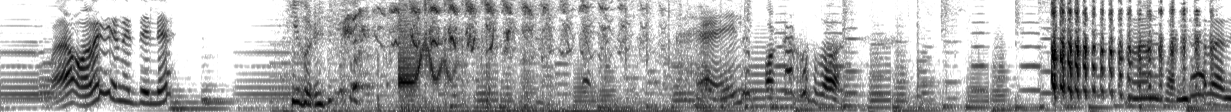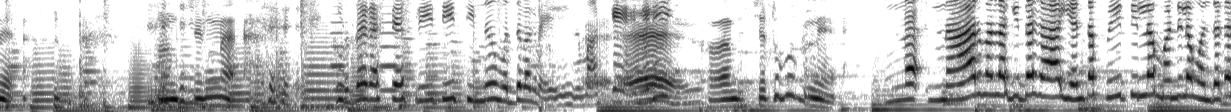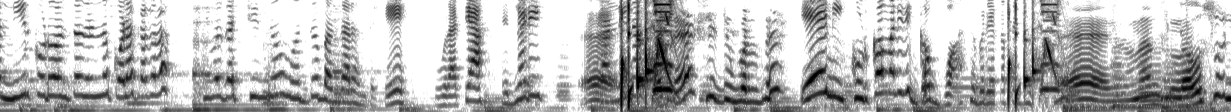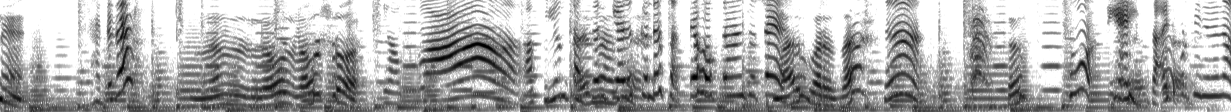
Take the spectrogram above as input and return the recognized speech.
ಬಾ ಒಳಗೆ ಏನೈತಿ ಇಲ್ಲಿ 有人， ಏ, ಇಲ್ಲಿ ಪಕ್ಕ ಕೂತ್ಕೋ ನಾನು ಬಂಗಾರ ನೀ ನನ್ ಚಿನ್ನ ಕುಡ್ದಾಗ ಅಷ್ಟೇ ಪ್ರೀತಿ ಚಿನ್ನ ಮುದ್ದವಾಗ ಮಕ್ಕೆ ನಡಿ ಆಗಿದ್ದಾಗ ಎಂತ ಪ್ರೀತಿ ಇಲ್ಲ ಮಣ್ಣಿಲ್ಲ ಒಂದ್ ಜಟ ನೀರ್ ಕೊಡು ಅಂತಂದ್ರೂ ಕೊಡಕ್ಕಾಗಲ್ಲ. ಇವಾಗ ಚಿನ್ನ ಮದ್ದು ಬಂಗಾರ ಅಂತೆ ಏ ಊರಾಟ್ಯ ಎದ್ ನಡಿ. ಗಂಡಿನ ಯಾಕೆ ಸಿಟ್ಟು ಬರುತ್ತೆ ಏ ನೀ ಕುಡ್ಕೊಂಡ್ ಬಂದಿದಿ ಗಬ್ ವಾಸ ಬರೆಯಕತ್ತೈತಿ ಏ ನನ್ ಲವ್ಸುನೇ ಹತ್ತದ ನನ್ ಲವ್ ಲವ್ಸು ಯವ್ವಾ ಆ ಫಿಲ್ಮ್ ತಪ್ಪದಂಗ್ ಕೇಳಿಸ್ಕೊಂಡ್ರೆ ಸತ್ತೆ ಹೋಗ್ತಾನ ಅನ್ಸುತ್ತೆ. ಸ್ಮೆಲ್ ಬರುತ್ತಾ? ಏಯ್ ಸಾಯಿಸ್ಬಿಡ್ತೀನಿ ನಾನು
